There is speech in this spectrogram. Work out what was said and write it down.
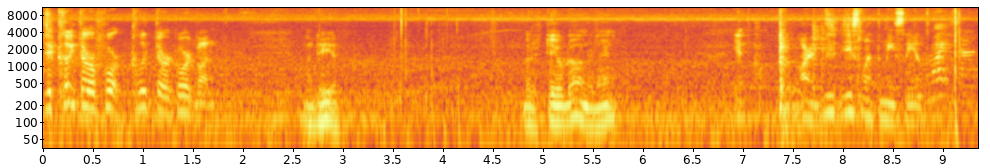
Just click the report. Click the record button. I did. But it's still doing it, ain't it? Yeah. All right, just, just let me see it. Right side.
